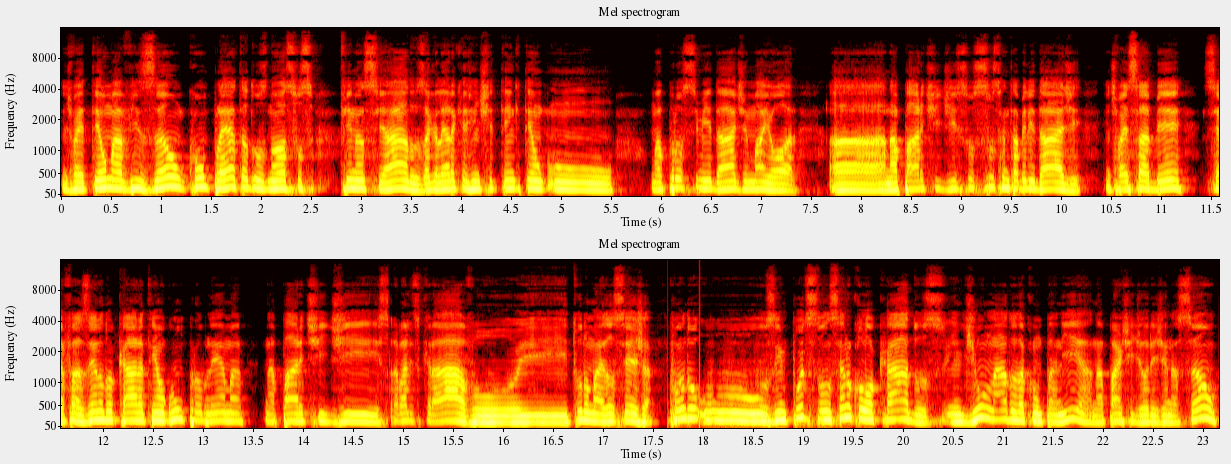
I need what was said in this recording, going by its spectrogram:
A gente vai ter uma visão completa dos nossos financiados, a galera que a gente tem que ter um, um, uma proximidade maior. Ah, na parte de sustentabilidade. A gente vai saber se a fazenda do cara tem algum problema na parte de trabalho escravo e tudo mais. Ou seja, quando os inputs vão sendo colocados de um lado da companhia, na parte de originação,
